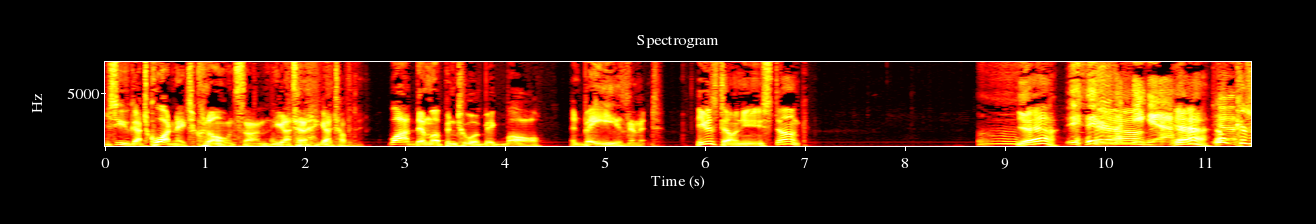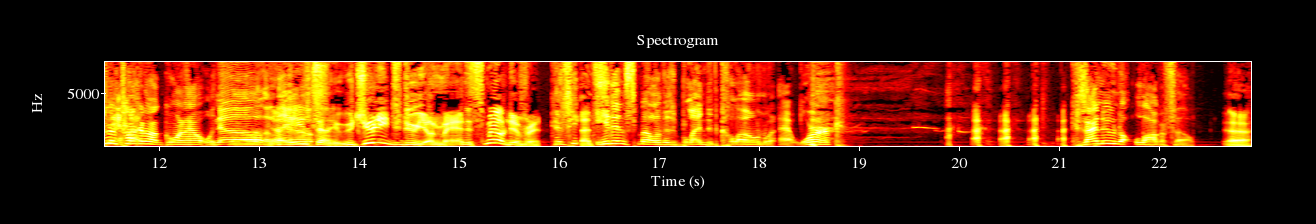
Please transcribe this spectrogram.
You see, you got to coordinate your clones, son. You got to, you got to wad them up into a big ball and bathe in it. He was telling you you stunk. Yeah. in. Yeah. Yeah. No, because we were talking about going out with No. uh, the Yeah, he was ladies. telling you what you need to do, young man, is smell different. Because he, That's- he didn't smell of his blended cologne at work. Because I knew Lagerfeld. Yeah. Uh,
